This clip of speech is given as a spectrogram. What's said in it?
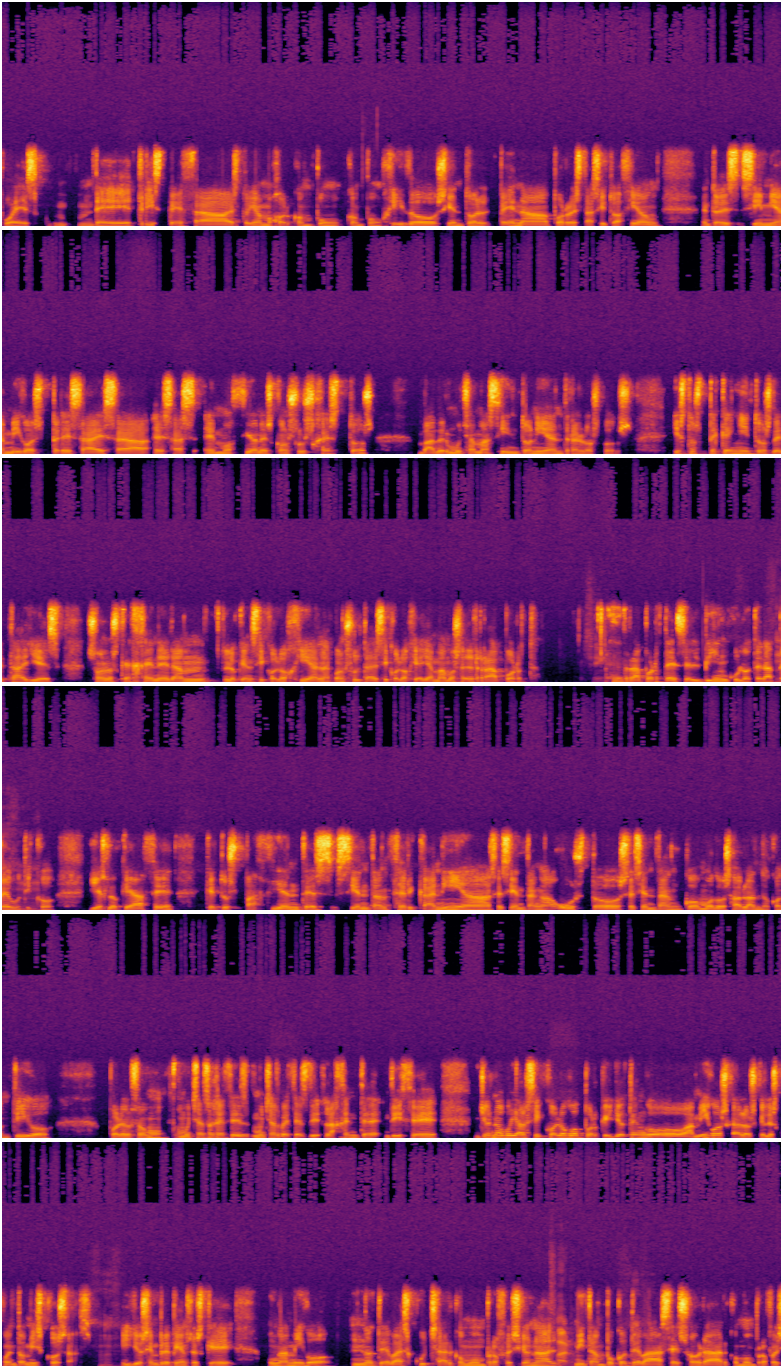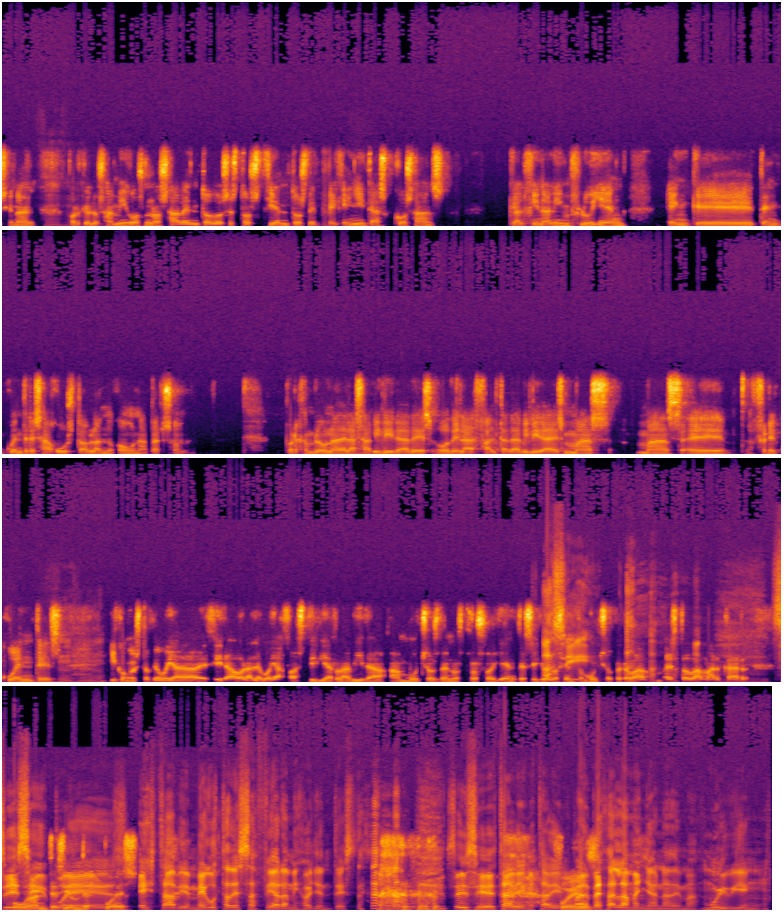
Pues de tristeza, estoy a lo mejor compungido, siento pena por esta situación. Entonces, si mi amigo expresa esas emociones con sus gestos, va a haber mucha más sintonía entre los dos. Y estos pequeñitos detalles son los que generan lo que en psicología, en la consulta de psicología llamamos el rapport. El rapport es el vínculo terapéutico y es lo que hace que tus pacientes sientan cercanía, se sientan a gusto, se sientan cómodos hablando contigo. Por eso muchas veces, muchas veces la gente dice, yo no voy al psicólogo porque yo tengo amigos a los que les cuento mis cosas. Y yo siempre pienso, es que un amigo no te va a escuchar como un profesional, ni tampoco te va a asesorar como un profesional, porque los amigos no saben todos estos cientos de pequeñitas cosas que al final influyen en que te encuentres a gusto hablando con una persona. Por ejemplo, una de las habilidades o de la falta de habilidades más, más eh, frecuentes, y con esto que voy a decir ahora le voy a fastidiar la vida a muchos de nuestros oyentes, y yo ah, lo siento mucho, pero esto va a marcar un antes y un pues, después. Está bien, me gusta desafiar a mis oyentes. sí, sí, está bien, está bien. Para pues empezar la mañana, además, muy bien.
